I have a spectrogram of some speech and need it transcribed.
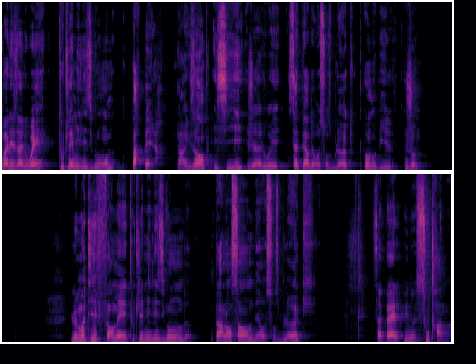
va les allouer toutes les millisecondes par paire. Par exemple, ici, j'ai alloué cette paire de ressources blocs au mobile jaune. Le motif formé toutes les millisecondes par l'ensemble des ressources blocs s'appelle une sous-trame.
